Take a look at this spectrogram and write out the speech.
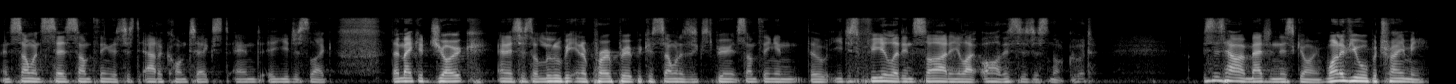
and someone says something that's just out of context and you're just like they make a joke and it's just a little bit inappropriate because someone has experienced something and the, you just feel it inside and you're like oh this is just not good. This is how i imagine this going. One of you will betray me.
